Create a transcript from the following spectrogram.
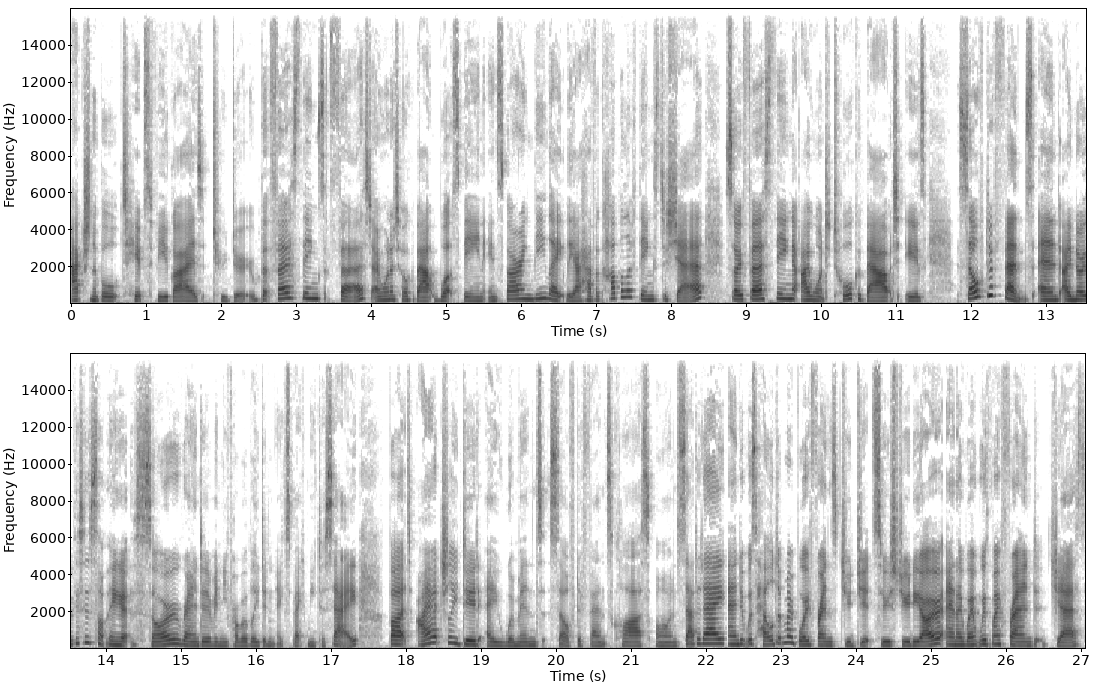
actionable tips for you guys to do. But first things first, I want to talk about what's been inspiring me lately. I have a couple of things to share. So, first thing I want to talk about is self defense. And I know this is something so random and you probably didn't expect me to say, but I actually did a women's self defense class on Saturday and it was held at my boyfriend's jiu jitsu studio. And I went with my friend Jess,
